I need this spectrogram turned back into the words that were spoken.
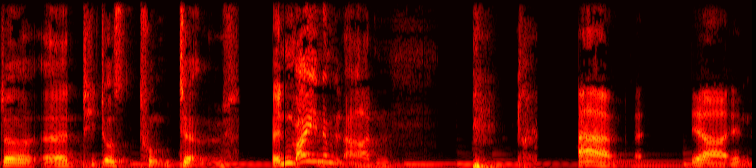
Titus äh, Titus Tunte, in meinem Laden. Ah, ja, in,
